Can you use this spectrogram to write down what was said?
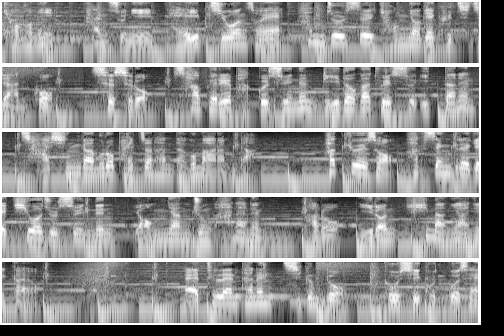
경험이 단순히 대입 지원서에 한 줄 쓸 경력에 그치지 않고 스스로 사회를 바꿀 수 있는 리더가 될 수 있다는 자신감으로 발전한다고 말합니다. 학교에서 학생들에게 키워줄 수 있는 역량 중 하나는 바로 이런 희망이 아닐까요? 애틀랜타는 지금도 도시 곳곳에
